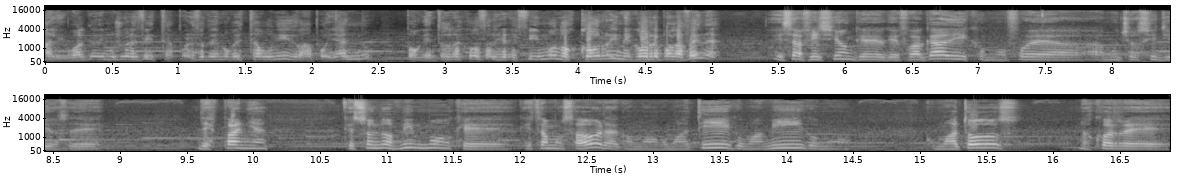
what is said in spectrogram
al igual que de muchos jerezistas. Por eso tenemos que estar unidos, apoyarnos, porque entre otras cosas el jerezismo nos corre y me corre por la venas. Esa afición que, fue a Cádiz, como fue a, muchos sitios de, España, que son los mismos que, estamos ahora, como, a ti, como a mí, como, a todos, nos corre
